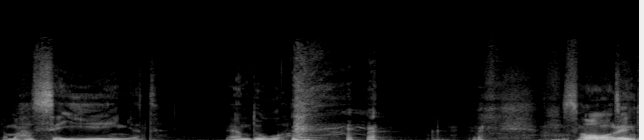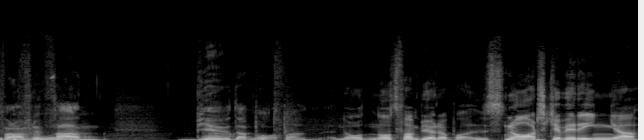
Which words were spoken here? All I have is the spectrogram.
Ja, men han säger ju inget, ändå. Svarar inte på frågan. fan bjuda på. Något fan, något, något får han bjuda på. Snart ska vi ringa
